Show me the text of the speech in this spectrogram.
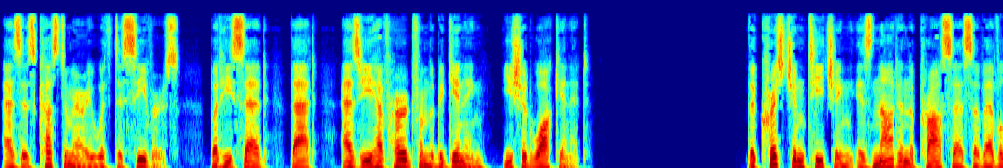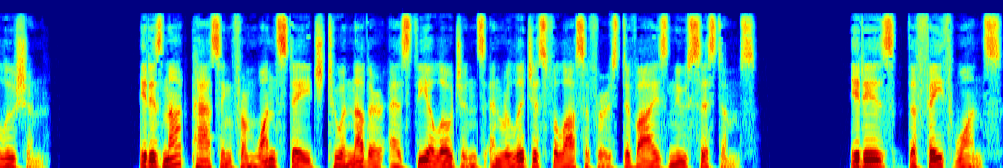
as is customary with deceivers, but he said, that, as ye have heard from the beginning, ye should walk in it. The Christian teaching is not in the process of evolution. It is not passing from one stage to another as theologians and religious philosophers devise new systems. It is, the faith once,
